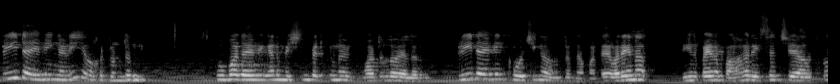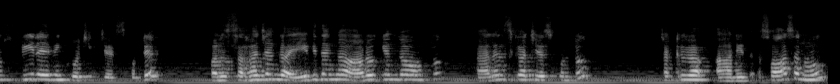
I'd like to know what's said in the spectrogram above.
ఫ్రీ డైవింగ్ అని ఒకటి ఉంటుంది. స్కూబా డైవింగ్ అని మిషన్ పెట్టుకున్న వాటర్లో వెళ్ళరు. ఫ్రీ డైవింగ్ కోచింగ్ ఉంటుంది అన్నమాట. ఎవరైనా దీనిపైన బాగా రీసెర్చ్ చేయాలనుకున్న ఫ్రీ డైవింగ్ కోచింగ్ చేసుకుంటే వాళ్ళు సహజంగా ఏ విధంగా ఆరోగ్యంగా ఉంటూ బ్యాలెన్స్గా చేసుకుంటూ చక్కగా ఆ శ్వాసను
